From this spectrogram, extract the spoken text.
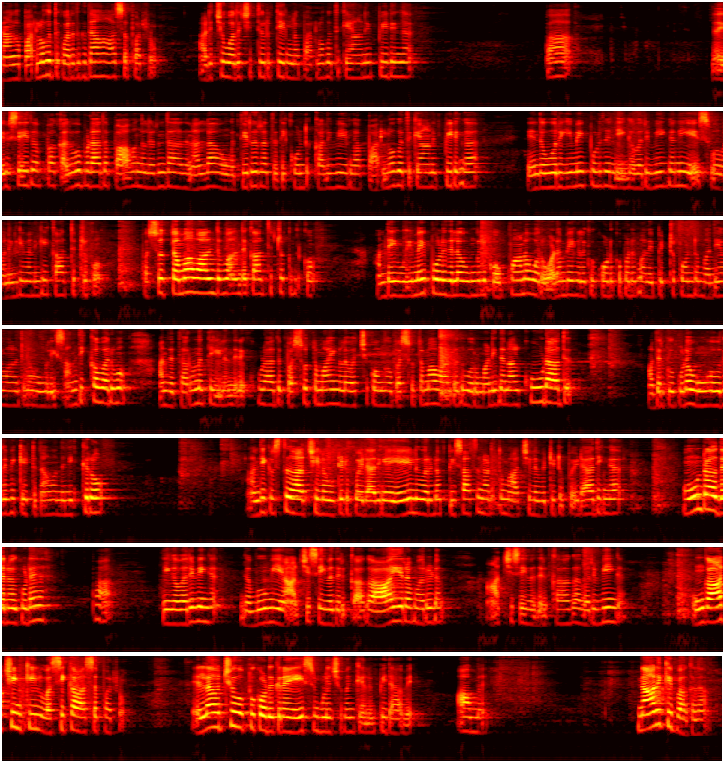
நாங்கள் பரலோகத்துக்கு வர்றதுக்கு தான் ஆசைப்படுறோம். அடித்து உதச்சி திருத்தி எங்களை பரலோகத்துக்கே அனுப்பிடுங்க. பா தயவு செய்தப்பா கழுவப்படாத பாவங்கள் இருந்தால் அது நல்லா உங்கள் திரு ரத்தத்தை கொண்டு கழுவி எங்கள் பரலோகத்துக்கே அனுப்பிடுங்க. எந்த ஒரு இமை பொழுது நீங்கள் வருவீங்கன்னு இயேசுவை வணங்கி வணங்கி காத்துட்ருக்கோம் இப்போ சுத்தமாக வாழ்ந்து வாழ்ந்து காத்துட்ருக்கோம் அந்த இமை பொழுதில் உங்களுக்கு ஒப்பான ஒரு உடம்பு எங்களுக்கு கொடுக்கப்படும். அதை பெற்றுக்கொண்டு மதிய வானத்தில் உங்களை சந்திக்க வருவோம். அந்த தருணத்தை இழந்துடக்கூடாது. பரிசுத்தமாக எங்களை வச்சுக்கோங்க. பரிசுத்தமாக வாழ்றது ஒரு மனிதனால் கூடாது. அதற்கு கூட உங்கள் உதவி கேட்டு தான் வந்து நிற்கிறோம் அந்தி கிறிஸ்து ஆட்சியில் விட்டுட்டு போயிடாதீங்க. ஏழு வருடம் பிசாசு நடத்தும் ஆட்சியில் விட்டுட்டு போயிடாதீங்க. மூன்றாவது தடவை கூட பா நீங்கள் வருவீங்க. இந்த பூமியை ஆட்சி செய்வதற்காக ஆயிரம் வருடம் ஆட்சி செய்வதற்காக வருவீங்க. உங்கள் ஆட்சியின் கீழ் வசிக்க ஆசைப்படுறோம். எல்லாவற்றையும் ஒப்பு கொடுக்குறேன். ஏசு முழிச்சவன் கிளம்பிதாவே ஆமாம் நாளைக்கு பார்க்கலாம்.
